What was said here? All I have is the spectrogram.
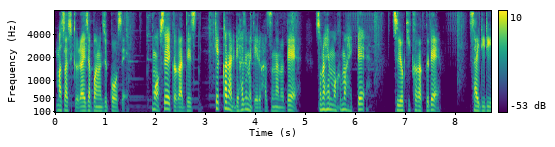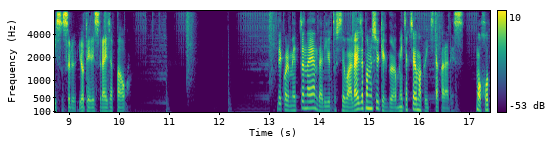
まさしくライジャパンの受講生も成果が出、かなり出始めているはずなので、その辺も踏まえて、強気価格で再リリースする予定です、ライジャパを。で、これめっちゃ悩んだ理由としては、ライジャパンの集客がめちゃくちゃうまくいってたからです。もうほっ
